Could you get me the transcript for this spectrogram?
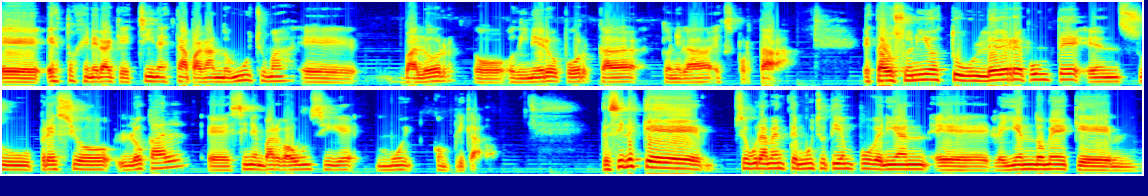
Eh, esto genera que China está pagando mucho más eh, valor o dinero por cada tonelada exportada. Estados Unidos tuvo un leve repunte en su precio local eh, sin embargo aún sigue muy complicado. Decirles que seguramente mucho tiempo venían eh, leyéndome que mm,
